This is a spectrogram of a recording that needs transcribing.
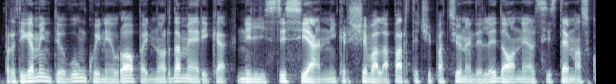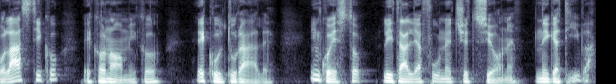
Praticamente ovunque in Europa e in Nord America negli stessi anni cresceva la partecipazione delle donne al sistema scolastico, economico e culturale. In questo l'Italia fu un'eccezione, negativa.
